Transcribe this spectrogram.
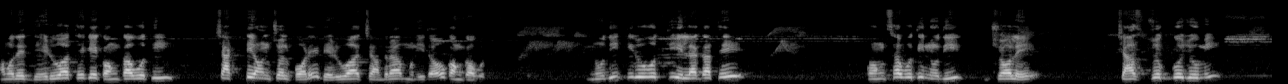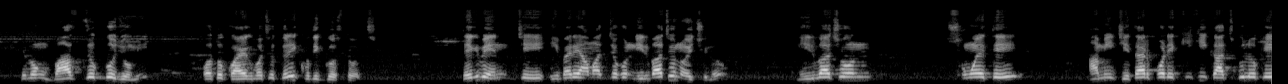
আমাদের দেড়ুয়া থেকে কঙ্কাবতী চারটে অঞ্চল পড়ে, দেড়ুয়া, চাঁদরা, মণিদহ, কঙ্কাবতী। নদী তীরবর্তী এলাকাতে কংসাবতী নদীর জলে চাষযোগ্য জমি এবং বাসযোগ্য জমি গত কয়েক বছর ধরেই ক্ষতিগ্রস্ত হচ্ছে। দেখবেন যে এবারে আমার যখন নির্বাচন হয়েছিল, নির্বাচন সময়তে আমি জেতার পরে কি কি কাজগুলোকে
